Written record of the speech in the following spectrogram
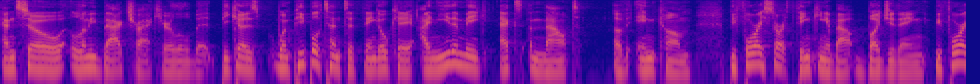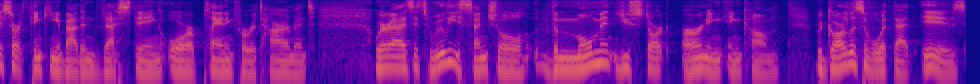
And so let me backtrack here a little bit because when people tend to think, okay, I need to make X amount of income before I start thinking about budgeting, before I start thinking about investing or planning for retirement. Whereas it's really essential the moment you start earning income, regardless of what that is,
